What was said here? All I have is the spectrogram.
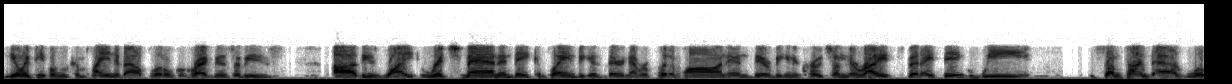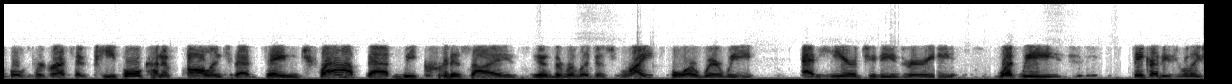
the only people who complain about political correctness are these uh, these white rich men, and they complain because they're never put upon and they're being encroached on their rights. But I think we sometimes as liberal progressive people kind of fall into that same trap that we criticize you know the religious right for where we adhere to these very what we think are these really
